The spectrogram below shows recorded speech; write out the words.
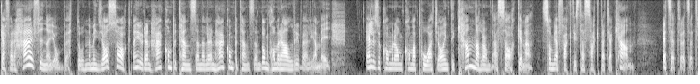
skaffa det här fina jobbet och nej men jag saknar ju den här kompetensen eller den här kompetensen. De kommer aldrig välja mig. Eller så kommer de komma på att jag inte kan alla de där sakerna som jag faktiskt har sagt att jag kan etc. etc.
